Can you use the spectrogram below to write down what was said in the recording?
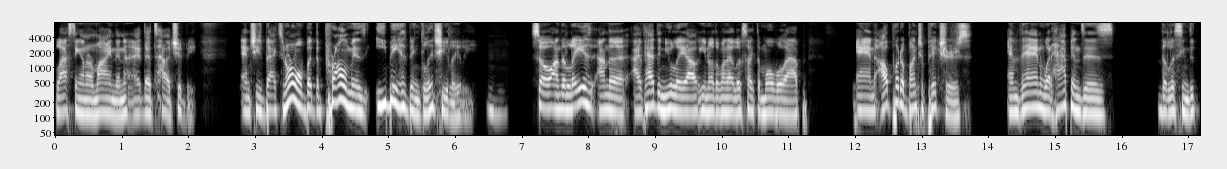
lasting on her mind, and I, that's how it should be. And she's back to normal, but the problem is eBay has been glitchy lately. So on the lay on the I've had the new layout, you know, the one that looks like the mobile app, and I'll put a bunch of pictures, And then what happens is the listing,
